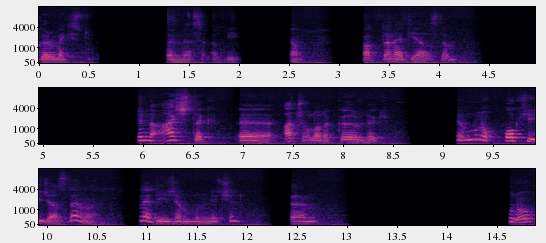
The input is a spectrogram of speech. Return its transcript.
görmek istiyorum. Ben mesela bir nokta net yazdım. Şimdi açtık. E, aç olarak gördük. Şimdi bunu okuyacağız değil mi? Ne diyeceğim bunun için? Ee, bunu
